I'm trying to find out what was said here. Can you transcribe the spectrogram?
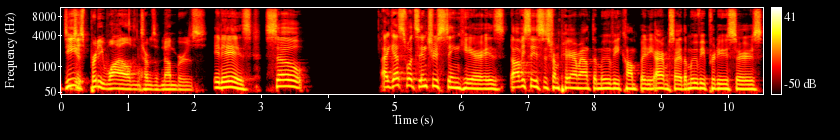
do you, Just pretty wild in terms of numbers. It is. So I guess what's interesting here is obviously this is from Paramount, the movie company. I'm sorry, the movie producers.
